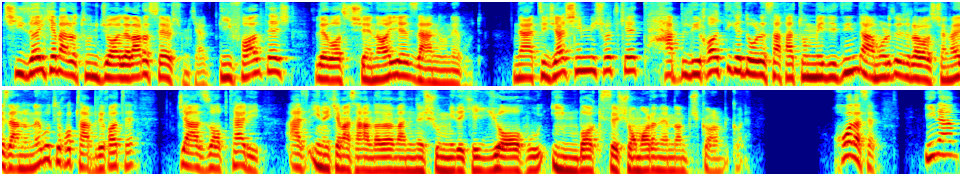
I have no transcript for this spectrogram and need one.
چیزایی که براتون جالبه رو search می‌کرد. default ش لباس شنای زنونه بود. نتیجهش این می‌شد که تبلیغاتی که دور صفحتون می‌دیدین در مورد لباس شنای زنونه بود که خب تبلیغات جذابتری از اینه که مثلا به من نشون میده که یاهو inbox شما رو نمی‌دونم چیکار می‌کنه. خلاصه اینم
